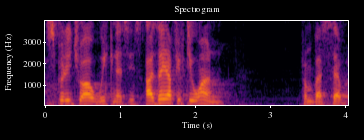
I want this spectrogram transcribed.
spiritual weaknesses. Isaiah 51 from verse 7.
